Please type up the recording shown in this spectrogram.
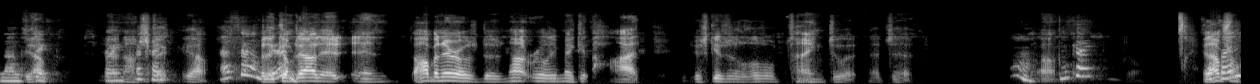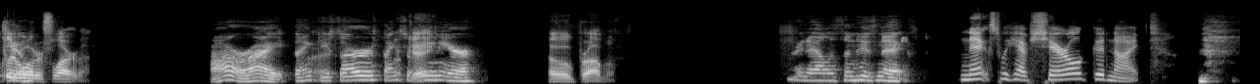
non Yeah. stick spray. Yeah, non-stick. Okay. Yeah. That sounds but good. it comes out and, and the habaneros do not really make it hot. It just gives it a little tang to it. That's it. Hmm, Um, okay. and I'm from thank you. Clearwater, Florida. All right. Thank you, sir. Thanks for being here. No problem. All right, Allison. Who's next? Next, we have Cheryl Goodnight.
